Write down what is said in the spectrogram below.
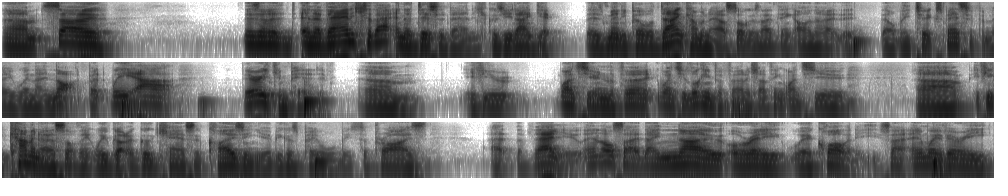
Um, so there's an, an advantage to that and a disadvantage because you don't get there's many people don't come in our store because they think, oh no, they'll be too expensive for me when they're not. But we are very competitive. Um, if you once you're in the furniture, once you're looking for furniture, I think once you uh, if you come in our store, I think we've got a good chance of closing you because people will be surprised at the value, and also they know already we're quality. So and we're very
